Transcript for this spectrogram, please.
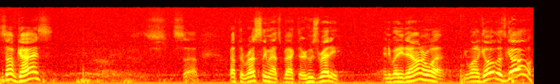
What's up, guys? What's up? Got the wrestling mats back there. Who's ready? Anybody down or what? You want to go? Let's go.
